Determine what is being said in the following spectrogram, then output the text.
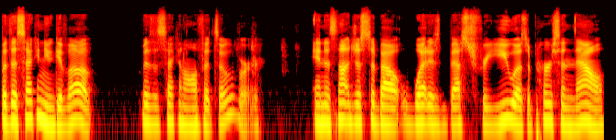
But the second you give up is the second all of it's over and it's not just about what is best for you as a person now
